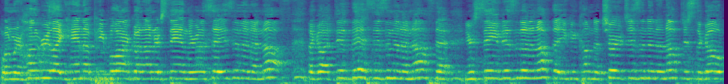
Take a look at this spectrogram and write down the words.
When we're hungry like Hannah, people aren't going to understand. They're going to say, Isn't it enough that God did this? Isn't it enough that you're saved? Isn't it enough that you can come to church? Isn't it enough just to go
